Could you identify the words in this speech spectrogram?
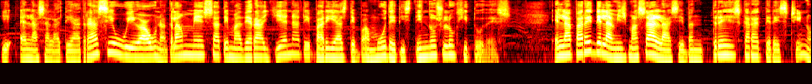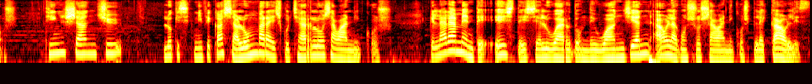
y en la sala de atrás se ubica una gran mesa de madera llena de parillas de bambú de distintas longitudes. En la pared de la misma sala se ven tres caracteres chinos. Ting Shan Chu, lo que significa salón para escuchar los abanicos. Claramente este es el lugar donde Wang Jian habla con sus abanicos plecables.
